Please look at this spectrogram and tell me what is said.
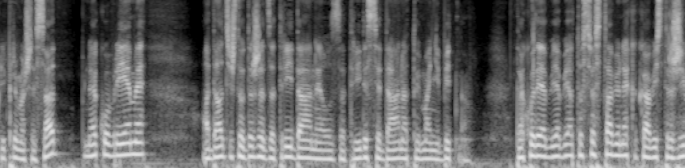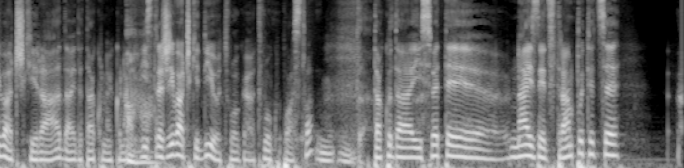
pripremaš se sad neko vrijeme, a da li ćeš to držati za tri dana ili za 30 dana, to je manje bitno. Tako da ja, ja, ja to sve stavio nekakav istraživački rad, ajde tako neko, Aha. istraživački dio tvoga, tvog posla. Da. Tako da i sve te najzljed stramputice uh,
